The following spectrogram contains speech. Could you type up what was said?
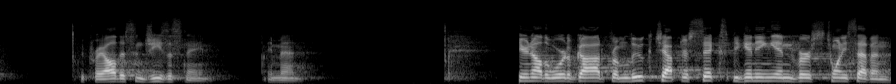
We pray all this in Jesus' name. Amen. Hear now the word of God from Luke chapter 6, beginning in verse 27.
